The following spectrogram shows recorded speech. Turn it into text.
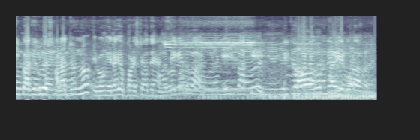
এই পাখিগুলো ছাড়ার জন্য এবং এটাকে ফরেস্টের হাতে হ্যান্ড এই পাখি দ্বিতীয়বার করা হয়।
